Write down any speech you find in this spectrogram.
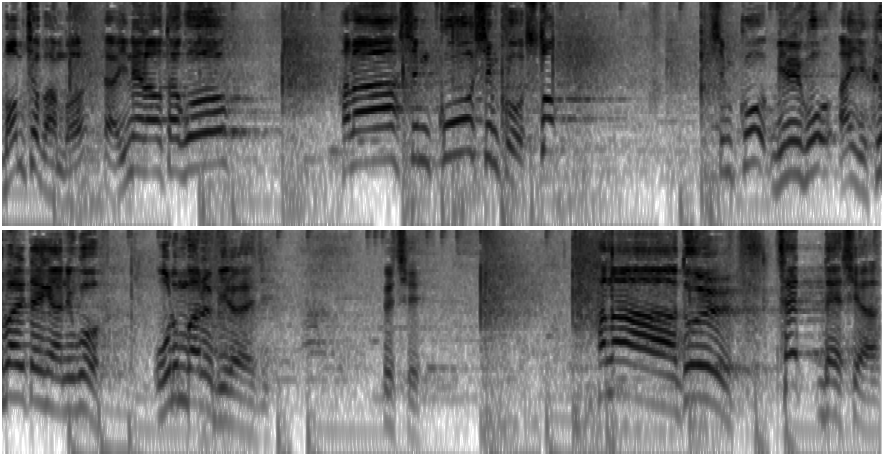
멈춰봐, 한번. 자, 인앤아웃 하고, 하나, 심고, 심고, 스톱! 심고 밀고. 아니 그 발땡이 아니고 오른발을 밀어야지. 그렇지. 하나 둘 셋 넷이야.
